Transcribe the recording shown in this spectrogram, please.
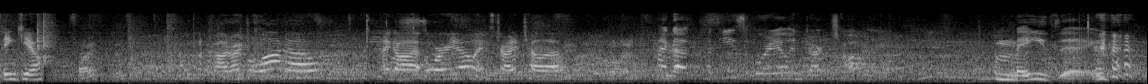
Thank you. Five? Got our gelato. I got Oreo and stracciatella. I got cookies, Oreo, and dark chocolate. Amazing.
